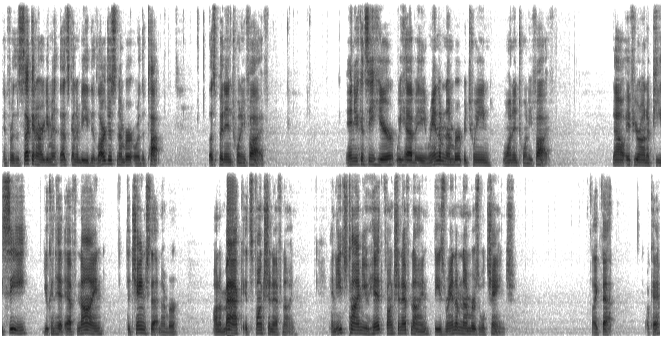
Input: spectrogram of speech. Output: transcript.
and for the second argument, that's going to be the largest number or the top. Let's put in 25. And you can see here we have a random number between 1 and 25. Now if you're on a PC, you can hit F9 to change that number. On a Mac, it's function F9. And each time you hit function F9, these random numbers will change. Like that. Okay?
